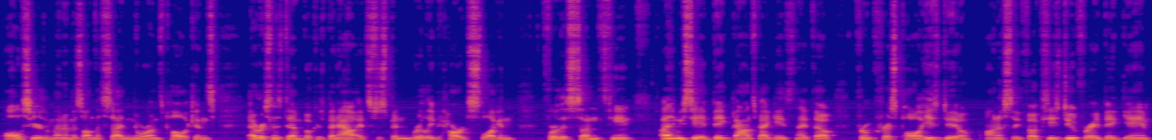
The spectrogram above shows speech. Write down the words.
All series momentum is on the side of New Orleans Pelicans. Ever since Devin Booker's been out, it's just been really hard slugging for this Suns team. I think we see a big bounce back game tonight, though, from Chris Paul. He's due, honestly, folks. He's due for a big game.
